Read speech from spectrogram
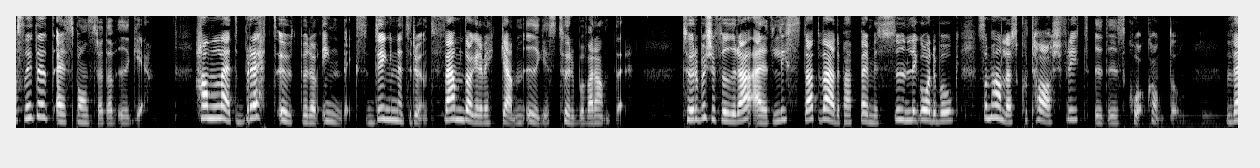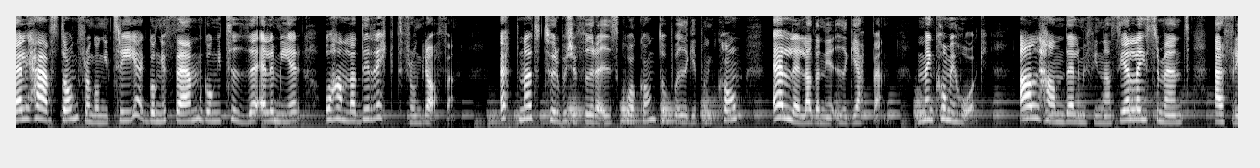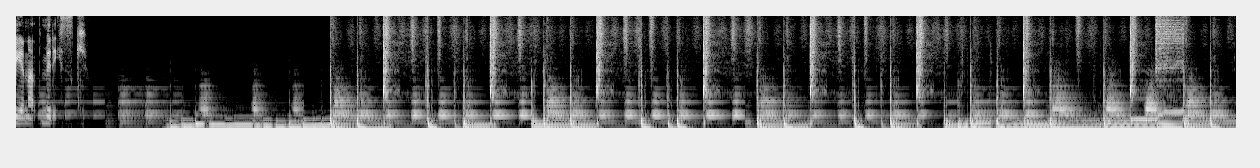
Avsnittet är sponsrat av IG. Handla ett brett utbud av index dygnet runt, fem dagar i veckan med IGs turbovaranter. Turbo24 är ett listat värdepapper med synlig orderbok som handlas courtagefritt i ett ISK-konto. Välj hävstång från gånger 3, gånger 5, gånger 10 eller mer och handla direkt från grafen. Öppna ett Turbo24 ISK-konto på IG.com eller ladda ner IG-appen. Men kom ihåg, all handel med finansiella instrument är förenat med risk.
